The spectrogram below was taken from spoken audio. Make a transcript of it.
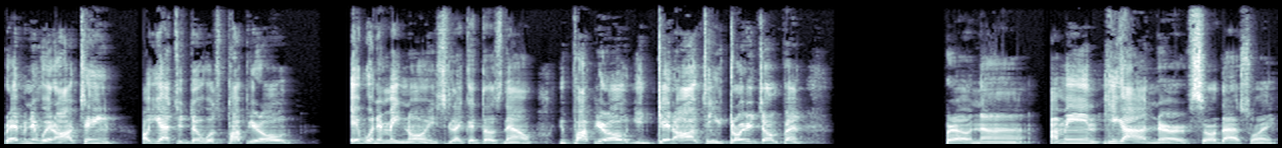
Revenant with Octane, all you had to do was pop your ult. It wouldn't make noise like it does now. You pop your ult, you get Octane, you throw your jump in. Bro, nah. I mean, he got nerves, so that's why.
